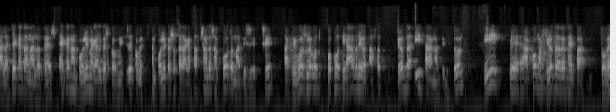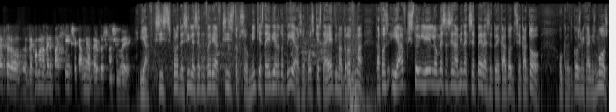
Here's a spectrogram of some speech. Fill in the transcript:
αλλά και καταναλωτές έκαναν πολύ μεγαλύτερες προμήθειες, δεν προμηθεύτηκαν πολύ περισσότερα αγαθά, αυξάνοντας απότομα τη ζήτηση, ακριβώς λόγω του φόβου ότι αύριο αυτά τα προϊόντα ή θα αναπτυχθούν ή ε, ακόμα χειρότερα δεν θα υπάρχουν. Το δεύτερο δεχόμενο δεν υπάρχει σε καμία περίπτωση να συμβεί. Οι αυξήσεις στις πρώτες ύλες έχουν φέρει αυξήσεις στο ψωμί και στα ίδια αρτοπίας, όπως και στα έτοιμα τρόφιμα, καθώς η αύξηση στο ηλιέλαιο μέσα σε ένα μήνα ξεπέρασε το 100%. Ο κρατικός μηχανισμός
